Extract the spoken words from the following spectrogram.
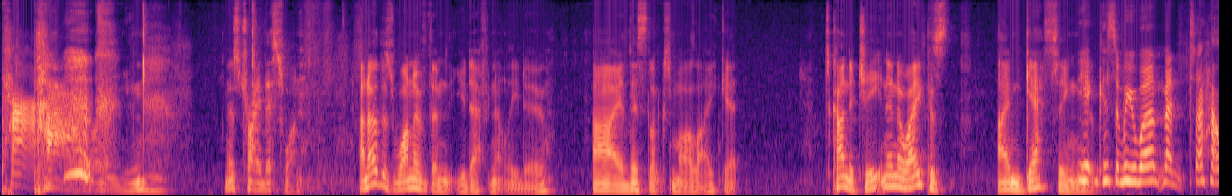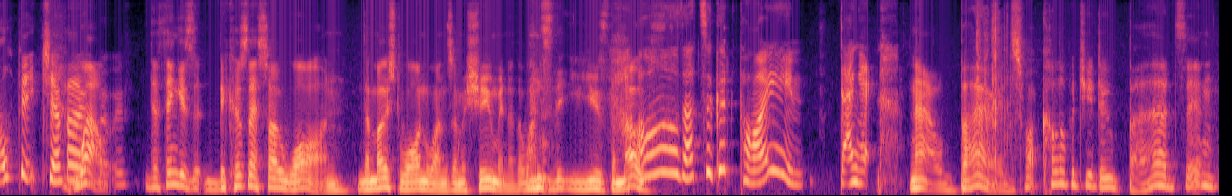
Pa. pa green. Let's try this one. I know there's one of them that you definitely do. Ah, this looks more like it. It's kind of cheating in a way because I'm guessing. Yeah, because we weren't meant to help each other. well, the thing is, that because they're so worn, the most worn ones, I'm assuming, are the ones that you use the most. Oh, that's a good point. Dang it. Now, birds. What colour would you do birds in?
